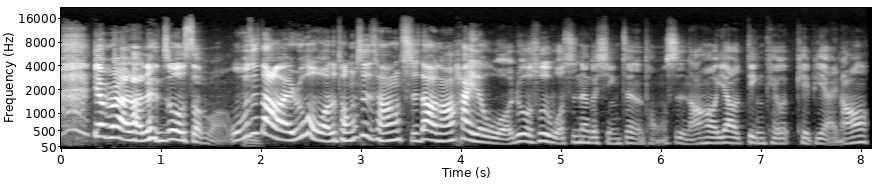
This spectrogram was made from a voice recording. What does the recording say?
要不然还能做什么？我不知道哎、欸。如果我的同事常常迟到，然后害得我，如果说我是那个行政的同事，然后要定 K KPI，然后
